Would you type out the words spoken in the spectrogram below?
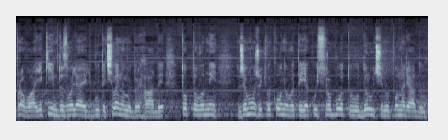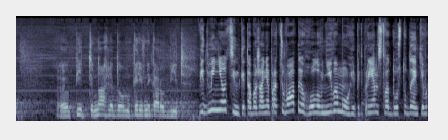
права, які їм дозволяють бути членами бригади. Тобто вони вже можуть виконувати якусь роботу, доручену по наряду е, під наглядом керівника робіт. Відмінні оцінки та бажання працювати головні вимоги підприємства до студентів.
